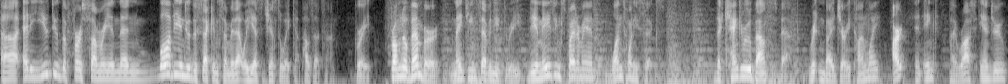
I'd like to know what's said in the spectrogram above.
Uh, Eddie, you do the first summary, and then we'll have Ian do the second summary. That way, he has a chance to wake up. How's that sound? Great. From November 1973, The Amazing Spider-Man 126. The Kangaroo Bounces Back, written by Gerry Conway, art and ink by Ross Andru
